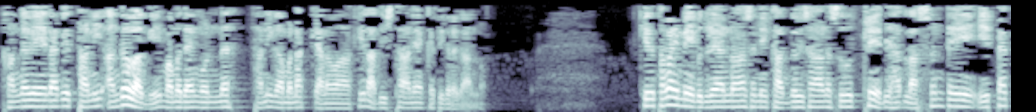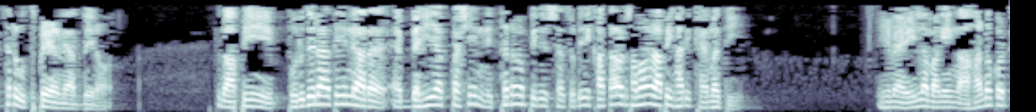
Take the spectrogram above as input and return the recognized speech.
කංග වේනගේ තනි අඟ වගේ මම දැන් ඔන්න තනි ගමනක් යනවා කියලා අදිෂ්ඨානයක් ඇති කරගන්නවා. කියලා තමයි මේ බුදුරජාණන් වහන්සේ මේ කග්ගවිසාන සූත්‍රයේදී හරි ලස්සනට මේ පැත්තට උත්ප්‍රේරණයක් දෙනවා. මොකද අපි පුරුදු වෙලා තියෙන අර ඇබ්බැහියක් වශයෙන් නිතරම පිරිස් ඇතුලේ කතාවට සමානව අපි හරි කැමතියි. එහෙම ඇවිල්ලා මගෙන් අහනකොට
